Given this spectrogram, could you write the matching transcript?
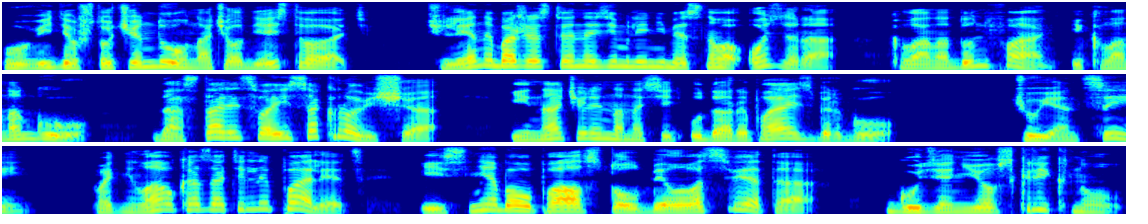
Увидев, что Ченду начал действовать, члены Божественной Земли Небесного Озера, клана Дунфань и клана Гу достали свои сокровища и начали наносить удары по айсбергу. Чу Ян Цинь подняла указательный палец, и с неба упал стол белого света. Гу Дяньё вскрикнул.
